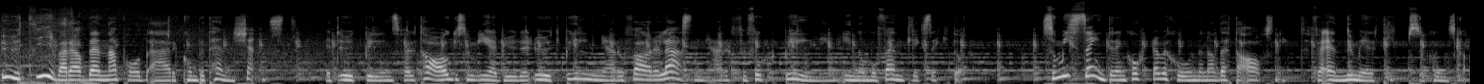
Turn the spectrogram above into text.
Utgivare av denna podd är Kompetenstjänst. Ett utbildningsföretag som erbjuder utbildningar och föreläsningar för fortbildning inom offentlig sektor. Så missa inte den korta versionen av detta avsnitt för ännu mer tips och kunskap.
